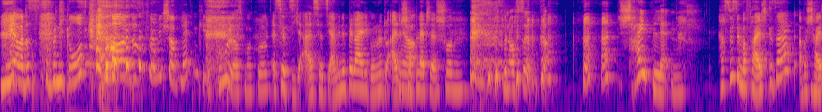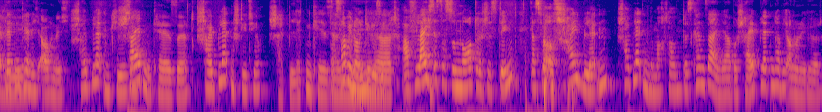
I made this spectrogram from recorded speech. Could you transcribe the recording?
Nee, aber das, so bin ich groß geworden. Das ist für mich Schablettenkäse. Ich google das mal kurz. Es hört, sich, es hört sich an wie eine Beleidigung, ne? Du alte Ja, Schablette. Schon. Ich bin auch so. Scheibletten. Hast du es immer falsch gesagt? Aber Scheibletten Nee. kenne ich auch nicht. Scheiblettenkäse. Scheibenkäse. Scheibletten steht hier. Scheiblettenkäse. Das habe ich noch nie gesehen. Aber vielleicht ist das so ein norddeutsches Ding, dass wir aus Scheibletten Scheibletten gemacht haben. Das kann sein, ja, aber Scheibletten habe ich auch noch nie gehört.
